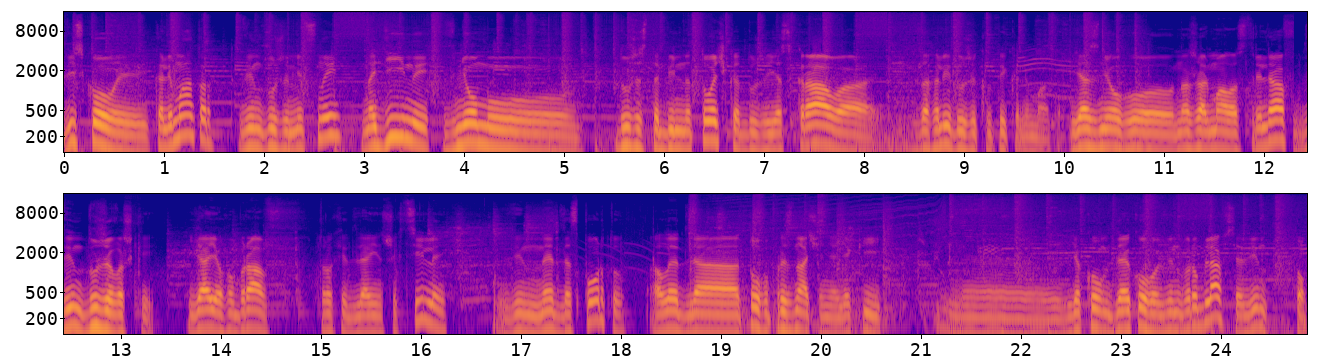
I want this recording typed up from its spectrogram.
військовий каліматор. Він дуже міцний, надійний. В ньому дуже стабільна точка, дуже яскрава. Взагалі дуже крутий каліматор. Я з нього, на жаль, мало стріляв. Він дуже важкий. Я його брав трохи для інших цілей. Він не для спорту, але для того призначення, який, для якого він вироблявся, він топ.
